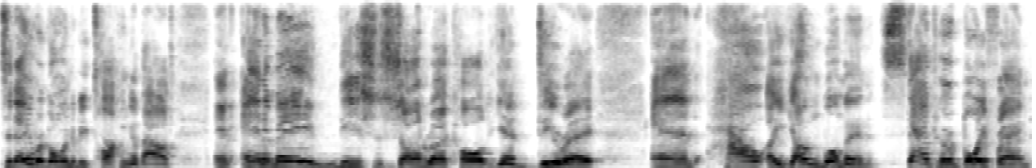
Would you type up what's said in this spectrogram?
Today we're going to be talking about an anime niche genre called Yandere and how a young woman stabbed her boyfriend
